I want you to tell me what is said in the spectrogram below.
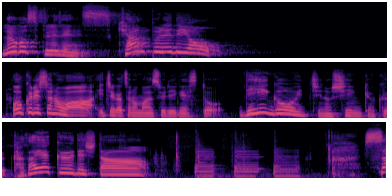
ロゴスプレゼンツキャンプレディオ。お送りしたのは1月のマンスリーゲスト D51 の新曲輝くでした。さ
